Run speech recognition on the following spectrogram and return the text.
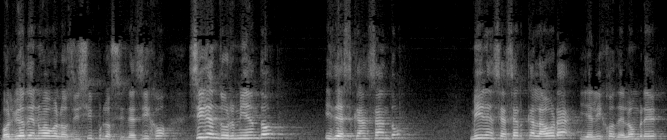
Volvió de nuevo a los discípulos y les dijo, ¿siguen durmiendo y descansando? Miren, se acerca la hora y el Hijo del Hombre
